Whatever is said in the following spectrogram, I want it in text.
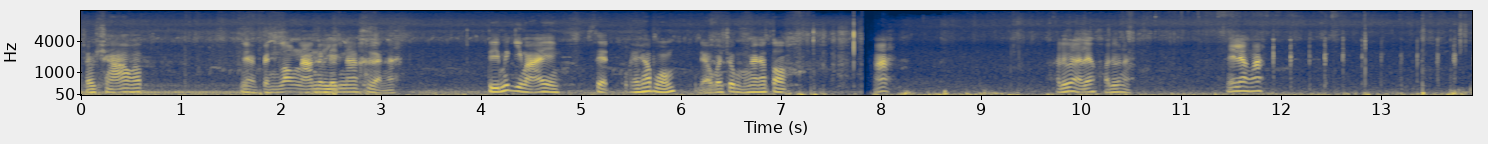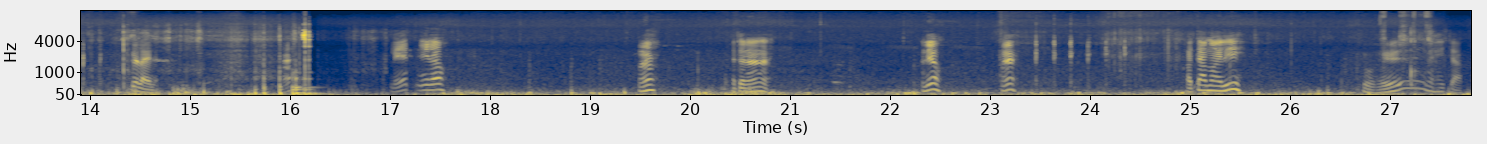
เช้าเช้าครับ เนี่ยเป็นร่องน้ำเล็กๆหน้าเขื่อนนะ ตีไม่กี่ไม้เอง เสร็จ โอเคครับผม เดี๋ยวไปชมผลงานกันต่อ อะ ขอดูหน่อยเร็ว ขอดูหน่อย นี่เร็วมาชื่ออะไรเนี่ยฮะเลสนี่เร็วมาไอตัวนั้นน่ะมาเร็วมาขอจับหน่อยดิโอ้เฮ้ยไม่ให้จับ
